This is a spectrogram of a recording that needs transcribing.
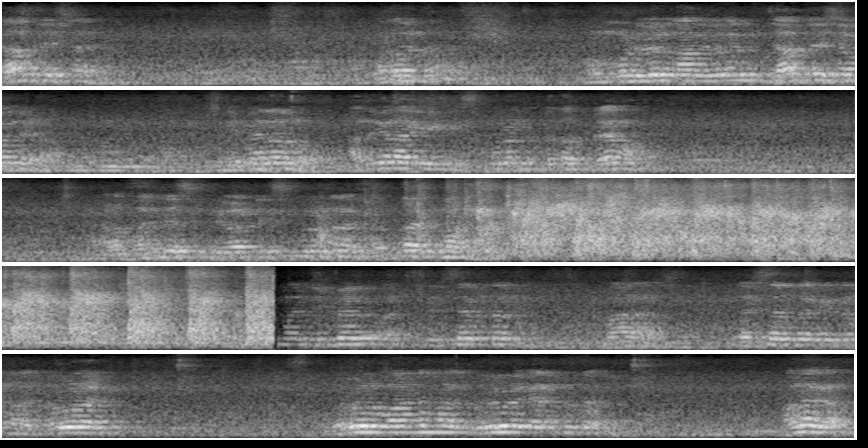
జాబ్ చేశాను. అర్థమైందా? మూడు వేలు నాలుగు వేలు జాబ్ చేసేవాళ్ళు నేను. అందుకే నాకు ఈ స్కూల్ అంటే పెద్ద ప్రేమ. అక్కడ పనిచేస్తుంది కాబట్టి స్కూల్ అంటే నాకు పెద్ద అభిమానం. మంచి పేరు మన దగ్గర మన గురువులకు. గురువులు మాట మన గురువులు కనుకుంటారు అలాగా కదా?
